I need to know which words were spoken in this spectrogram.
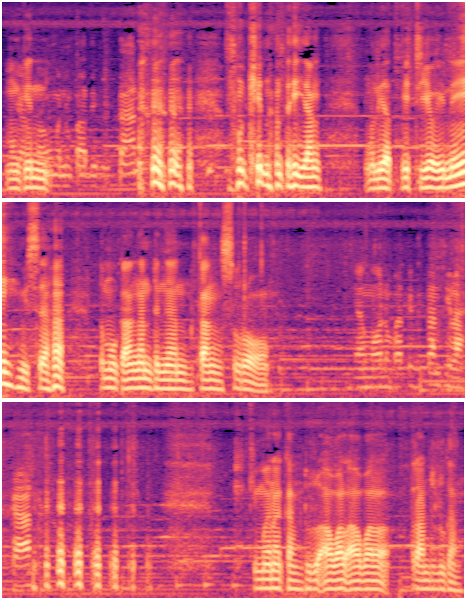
mungkin hutan mungkin nanti yang melihat video ini bisa temu kangen dengan Kang Suro. yang mau menempati hutan silahkan Gimana Kang dulu awal-awal tran dulu Kang?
